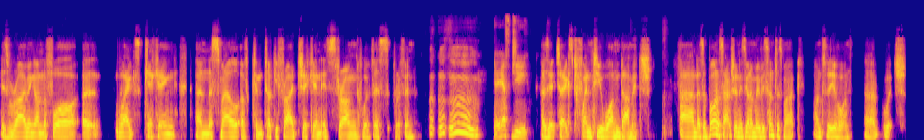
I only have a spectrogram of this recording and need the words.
is writhing on the floor, uh, legs kicking, and the smell of Kentucky Fried Chicken is strong with this griffin Mm-mm-mm. AFG. as it takes 21 damage. And as a bonus action, he's going to move his hunter's mark onto the other one, uh, which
